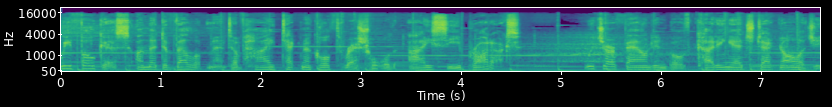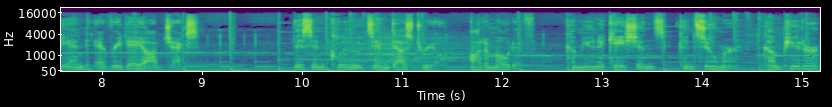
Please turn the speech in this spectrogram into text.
We focus on the development of high technical threshold IC products, which are found in both cutting edge technology and everyday objects. This includes industrial, automotive, communications, consumer, computer,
